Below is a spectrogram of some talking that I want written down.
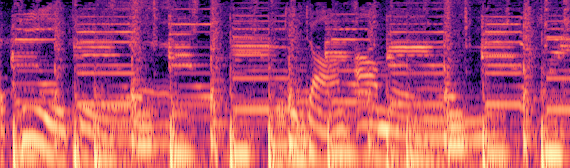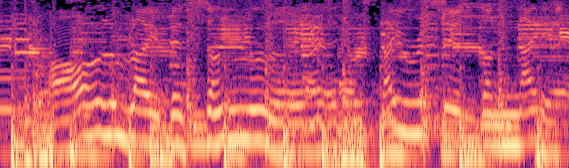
the to, Don Almond. All of life is sunlight, Osiris is the night.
